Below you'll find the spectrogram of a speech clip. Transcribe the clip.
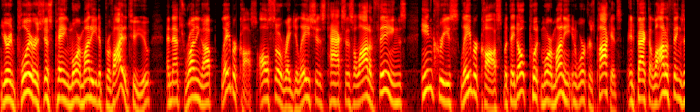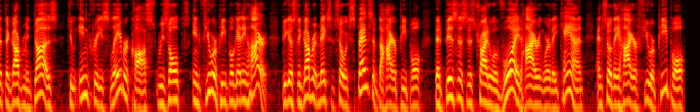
Your employer is just paying more money to provide it to you, and that's running up labor costs. Also, regulations, taxes, a lot of things increase labor costs, but they don't put more money in workers' pockets. In fact, a lot of things that the government does to increase labor costs results in fewer people getting hired because the government makes it so expensive to hire people that businesses try to avoid hiring where they can, and so they hire fewer people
